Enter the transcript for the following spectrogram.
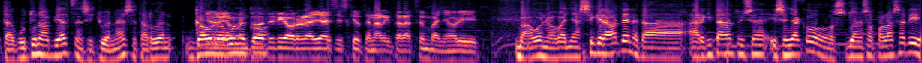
eta gutunak bialtzen zituen, ez? Eta orduen gaur Gero eguneko... batetik aurrera ja ez izkioten argitaratzen, baina hori Ba, bueno, baina zikera baten eta argitaratu izen, izen jako Joan Zapalasari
